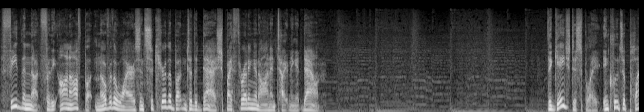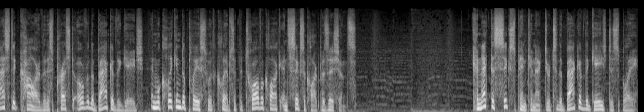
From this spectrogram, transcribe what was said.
Feed the nut for the on-off button over the wires and secure the button to the dash by threading it on and tightening it down. The gauge display includes a plastic collar that is pressed over the back of the gauge and will click into place with clips at the 12 o'clock and 6 o'clock positions. Connect the 6-pin connector to the back of the gauge display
